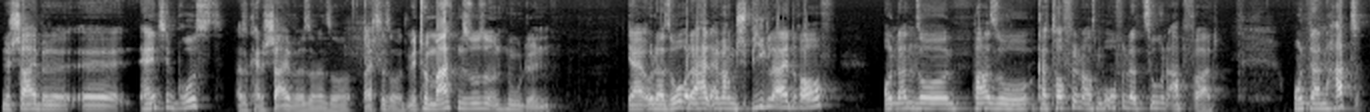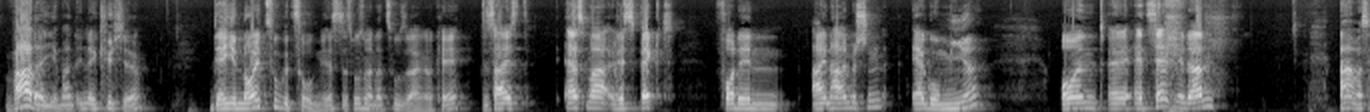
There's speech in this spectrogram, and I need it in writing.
eine Scheibe äh, Hähnchenbrust, also keine Scheibe, sondern so, weißt du so. Mit Tomatensoße und Nudeln. Ja, oder so, oder halt einfach ein Spiegelei drauf und dann Mhm. so ein paar so Kartoffeln aus dem Ofen dazu und Abfahrt. Und dann hat, war da jemand in der Küche, der hier neu zugezogen ist, das muss man dazu sagen, okay? Das heißt, erstmal Respekt vor den Einheimischen, ergo mir, und äh, erzählt mir dann, ah, was,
